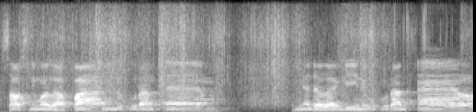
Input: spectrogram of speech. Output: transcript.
saus 58 ini ukuran M. Ini ada lagi ini ukuran L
